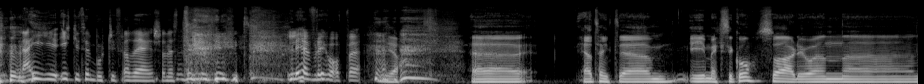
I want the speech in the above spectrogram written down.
Nei, ikke se bort ifra det, Jeanette. Lever i håpet. ja. Uh, jeg tenkte I Mexico så er det jo en uh,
